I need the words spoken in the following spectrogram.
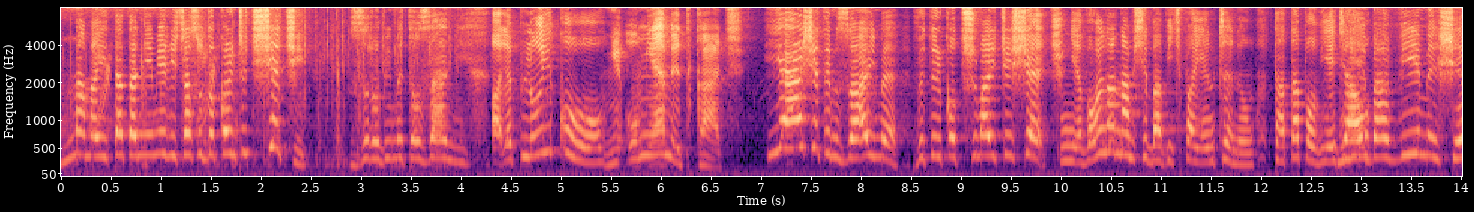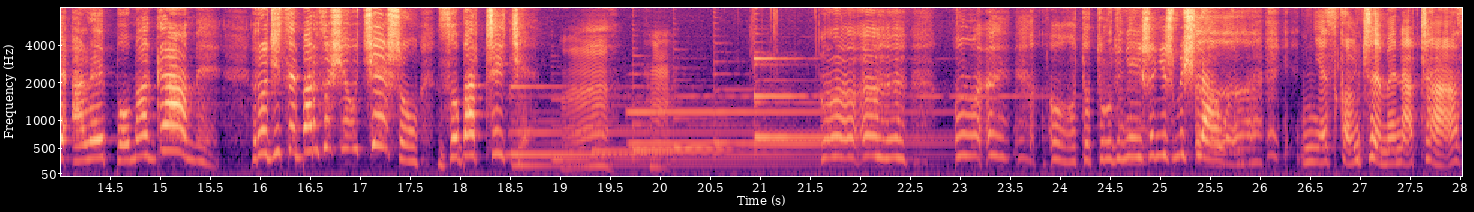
Mama i tata nie mieli czasu dokończyć sieci. Zrobimy to za nich. Ale Plujku... Nie umiemy tkać. Ja się tym zajmę. Wy tylko trzymajcie sieć. Nie wolno nam się bawić pajęczyną. Tata powiedział... Nie bawimy się, ale pomagamy. Rodzice bardzo się ucieszą. Zobaczycie. O, to trudniejsze niż myślałem. Nie skończymy na czas.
